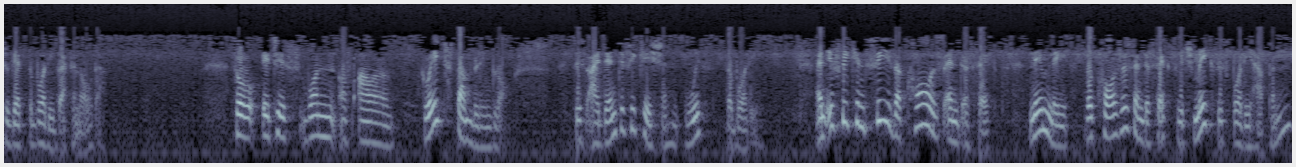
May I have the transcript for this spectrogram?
to get the body back in order. So it is one of our great stumbling blocks, this identification with the body. And if we can see the cause and effect, namely the causes and effects which make this body happen,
